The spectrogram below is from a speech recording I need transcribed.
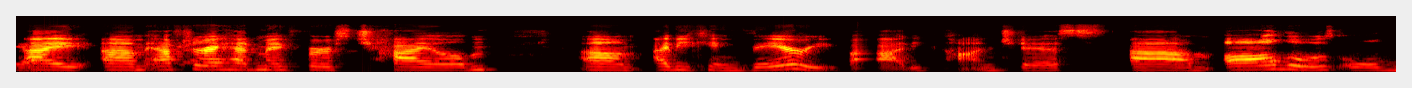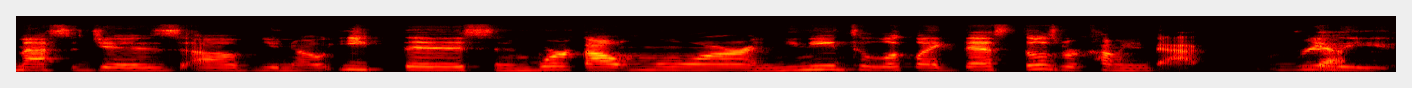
Yeah. I um, after I had my first child, um, I became very body conscious. Um, all those old messages of, you know, eat this and work out more and you need to look like this, those were coming back really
